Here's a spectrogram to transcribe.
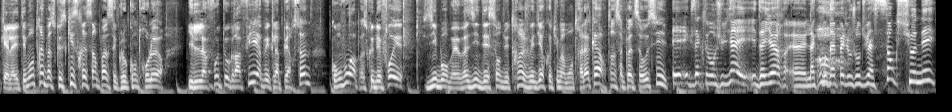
qu'elle a été montrée parce que ce qui serait sympa, c'est que le contrôleur il la photographie avec la personne qu'on voit parce que des fois il se dit bon ben vas-y descends du train, je vais dire que tu m'as montré la carte. hein, ça peut être ça aussi. Et exactement, Julien. Et, et d'ailleurs, euh, la Cour d'appel aujourd'hui a sanctionné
